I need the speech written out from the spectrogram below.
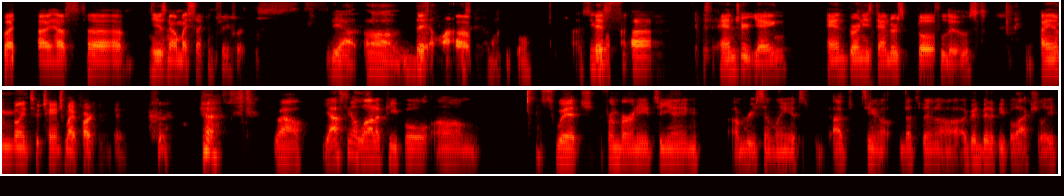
But I have. Uh, he is now my second favorite. Yeah, um, they, if, uh, people. I've seen if uh, if Andrew Yang and Bernie Sanders both lose, I am going to change my party again. wow. Yeah, I've seen a lot of people um, switch from Bernie to Yang um, recently. It's I've seen a, that's been a, a, good bit of people actually.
